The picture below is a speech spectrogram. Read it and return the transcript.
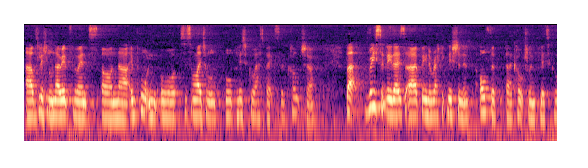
uh, with little or no influence on uh, important or societal or political aspects of culture. But recently, there's uh, been a recognition of, of the uh, cultural and political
